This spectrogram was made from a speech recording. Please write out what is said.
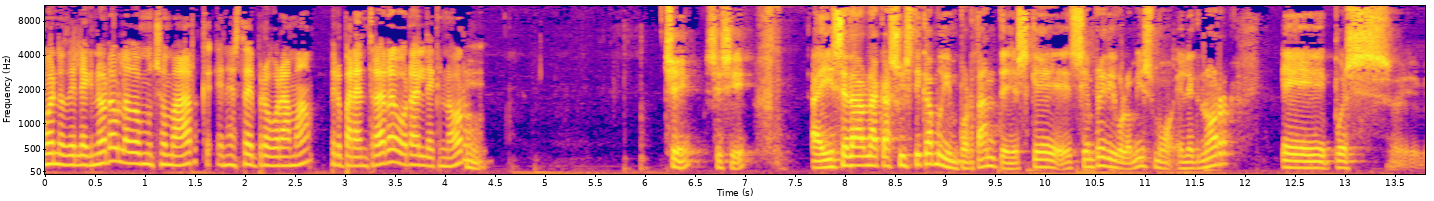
Bueno, del EGNOR ha hablado mucho Marc en este programa, pero para entrar ahora el EGNOR. Mm. Sí, sí, sí. Ahí se da una casuística muy importante. Es que siempre digo lo mismo. El EGNOR, eh, pues eh,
